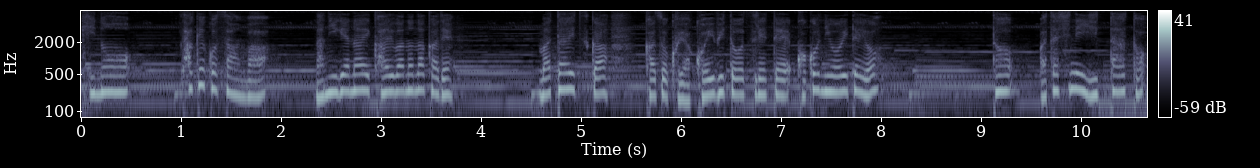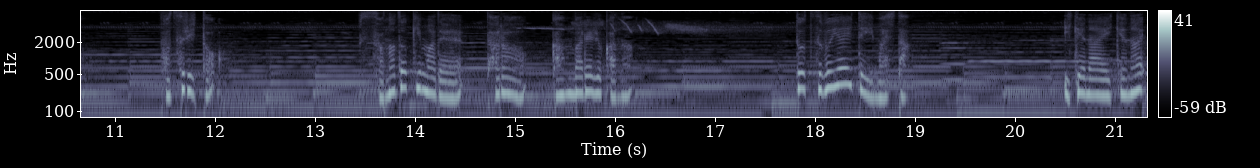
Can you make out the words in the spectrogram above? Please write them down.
昨日竹子さんは何気ない会話の中でまたいつか家族や恋人を連れてここにおいてよと私に言った後ぽつりとその時まで太郎頑張れるかなとつぶやいていました。いけないいけない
